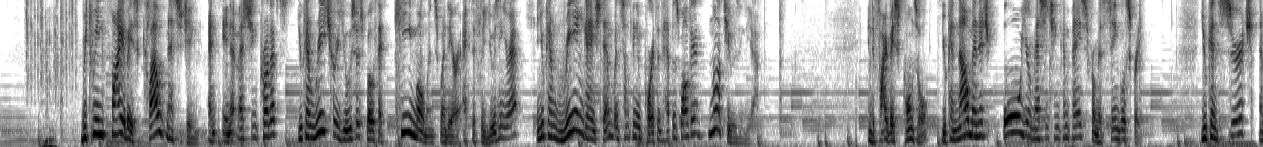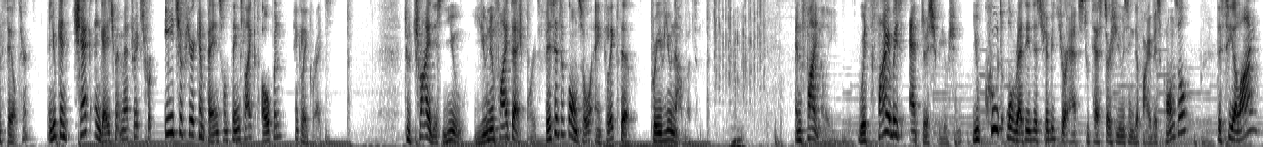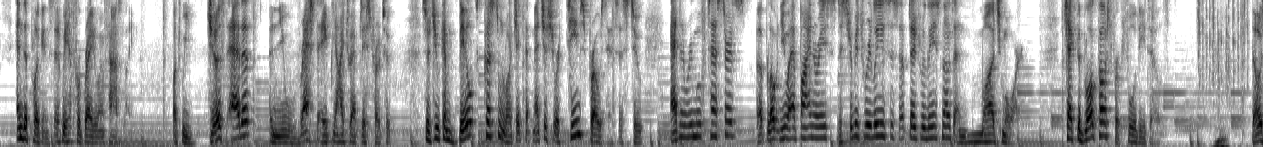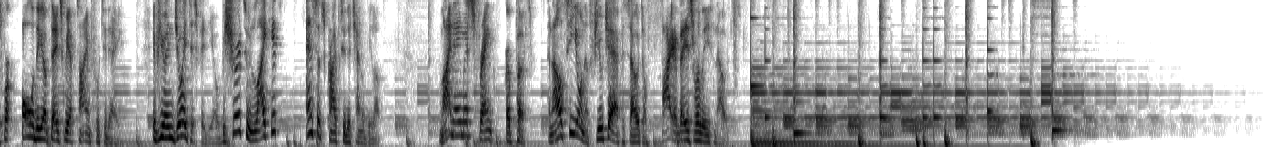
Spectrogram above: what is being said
Between Firebase Cloud Messaging and in-app messaging products, you can reach your users both at key moments when they are actively using your app, and you can re-engage them when something important happens while they're not using the app. In the Firebase console, you can now manage all your messaging campaigns from a single screen. You can search and filter, and you can check engagement metrics for each of your campaigns on things like open and click rates. To try this new unified dashboard, visit the console and click the Preview Now button. And finally, with Firebase App Distribution, you could already distribute your apps to testers using the Firebase console, the CLI, and the plugins that we have for Gradle and Fastlane. But we just added a new REST API to App Distro too, so that you can build custom logic that matches your team's processes to add and remove testers, upload new app binaries, distribute releases, update release notes, and much more. Check the blog post for full details. Those were all the updates we have time for today. If you enjoyed this video, be sure to like it and subscribe to the channel below. My name is Frank or Puf, and I'll see you on a future episode of Firebase Release Notes.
